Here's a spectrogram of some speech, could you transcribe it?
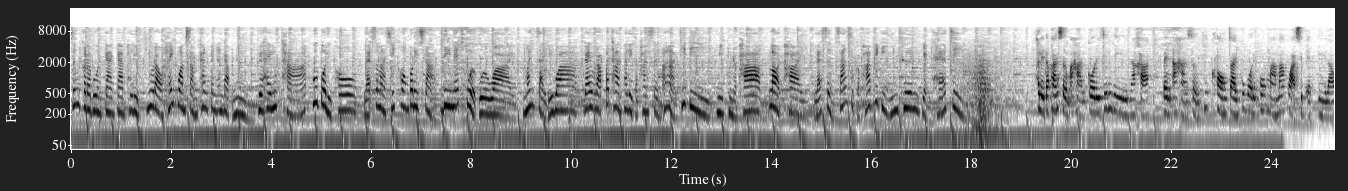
ซึ่งกระบวนการการผลิตที่เราให้ความสำคัญเป็นอันดับหนึ่ง เพื่อให้ลูกค้า ผู้บริโภค และสมาชิกของบริษัท D Network Worldwide มั่นใจได้ว่าได้รับประทานผลิตภัณฑ์เสริมอาหารที่ดี มีคุณภาพ ปลอดภัย และเสริมสร้างสุขภาพให้ดียิ่งขึ้นอย่างแท้จริง ผลิตภัณฑ์เสริมอาหารโกริจินดีนะคะ เป็นอาหารเสริมที่ครองใจผู้บริโภคมามากกว่า 11 ปีแล้ว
